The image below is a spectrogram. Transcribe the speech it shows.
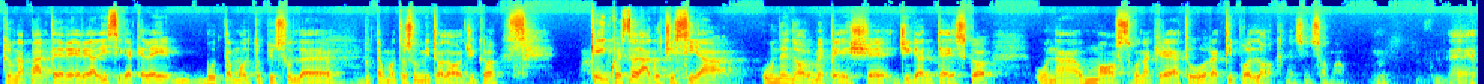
che è una, parte realistica che lei butta molto più sul, butta molto sul mitologico, che in questo lago ci sia un enorme pesce gigantesco, una, un mostro, una creatura tipo Loch Ness, insomma, eh,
